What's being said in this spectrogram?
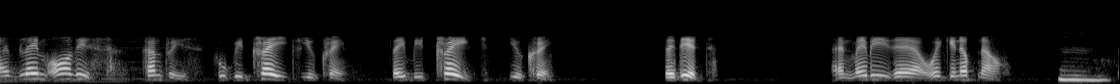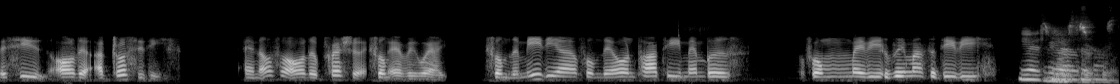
I blame all these countries who betrayed Ukraine. They betrayed Ukraine. They did. And maybe they are waking up now. Mm. They see all the atrocities and also all the pressure from everywhere from the media, from their own party members, from maybe Supreme Master TV. Yes. Yes. Master.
